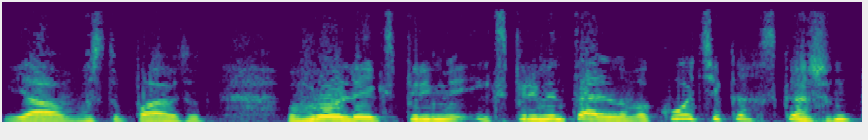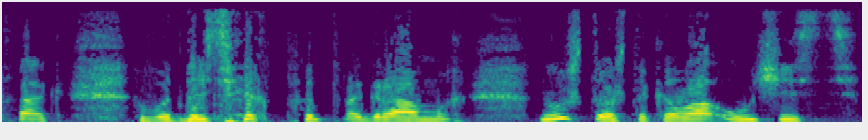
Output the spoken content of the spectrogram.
Я выступаю тут в роли экспериментального котика, скажем так, вот на всех программах. Ну что ж, такова участь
